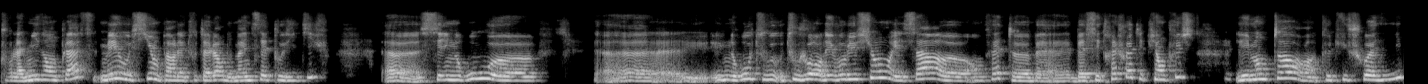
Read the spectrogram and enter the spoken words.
pour la mise en place, mais aussi, on parlait tout à l'heure de mindset positif. c'est une roue euh, une route toujours en évolution. Et ça euh, en fait euh, ben, ben, c'est très chouette. Et puis en plus les mentors que tu choisis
